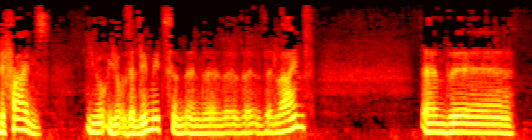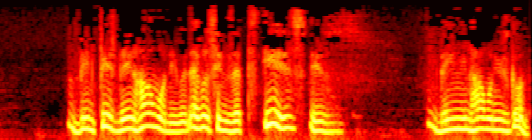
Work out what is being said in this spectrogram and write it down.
defines you, you, the limits and, and the, the, the, lines, and uh, be in peace, being in harmony with everything that is, is being in harmony with God.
